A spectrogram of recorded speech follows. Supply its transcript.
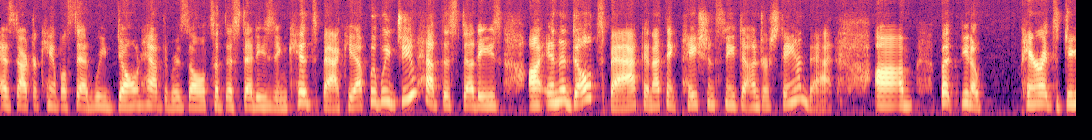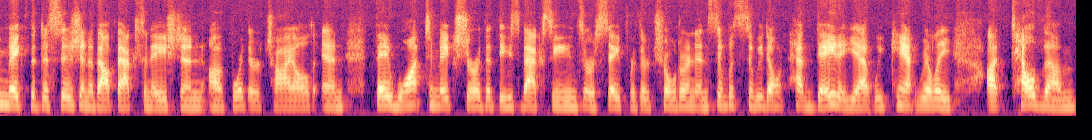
as Dr. Campbell said, we don't have the results of the studies in kids back yet, but we do have the studies uh, in adults back. And I think patients need to understand that. Um, but, you know, parents do make the decision about vaccination uh, for their child and they want to make sure that these vaccines are safe for their children. And since we don't have data yet we can't really uh, tell them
